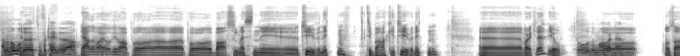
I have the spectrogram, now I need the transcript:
Ja, men Nå må du nesten fortelle det, da. Ja, det var jo Vi var på, på Baselmessen i 2019. Tilbake i 2019. Uh, var det ikke det? Jo. Jo, det må ha vært det. Og, og så,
